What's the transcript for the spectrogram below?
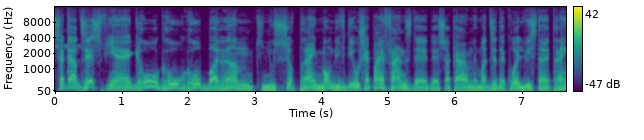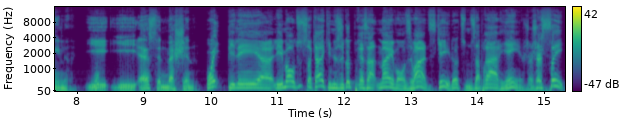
7h10, puis il y a un gros, gros, gros bonhomme qui nous surprend. Il me montre des vidéos. Je suis pas un fan de, de soccer, mais m'a dit de quoi. Lui, c'est un train, là. Il hein, c'est une machine. Oui, puis les, euh, les mordus de soccer qui nous écoutent présentement, ils vont dire Ouais, Dicky, là, tu nous apprends à rien. Je, sais.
